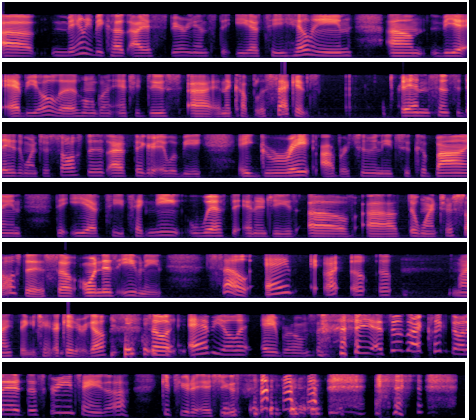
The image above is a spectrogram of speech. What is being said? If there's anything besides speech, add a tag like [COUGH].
uh, mainly because I experienced the EFT healing um, via Abiola, who I'm going to introduce uh, in a couple of seconds. And since today's the winter solstice, I figured it would be a great opportunity to combine the EFT technique with the energies of uh, the winter solstice. So on this evening, so a oh, oh, my thing changed. Okay, there we go. So [LAUGHS] Abiola Abrams. [LAUGHS] yeah, as soon as I clicked on it, the screen changed. Oh, computer issues. [LAUGHS]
